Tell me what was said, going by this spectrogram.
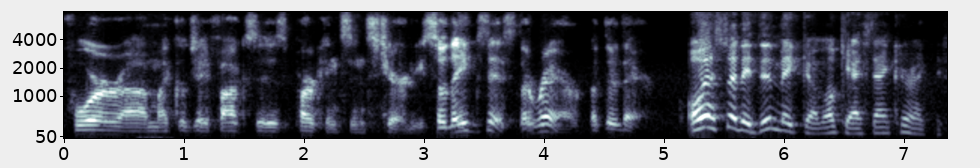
for uh, Michael J. Fox's Parkinson's charity. So they exist. They're rare, but they're there. Oh, that's right. They did make them. Okay, I stand corrected.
